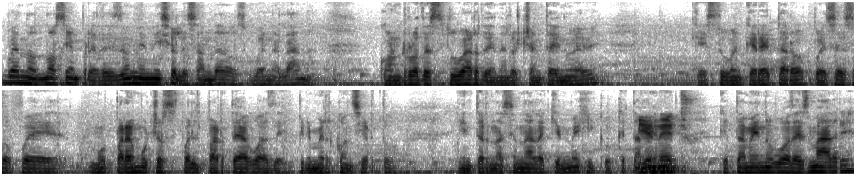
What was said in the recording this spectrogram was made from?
bueno, no siempre, desde un inicio les han dado su buena lana. Con Rod Stewart en el 89, que estuvo en Querétaro, pues eso fue, para muchos fue el parteaguas del primer concierto internacional aquí en México, que también, Bien hecho. que también hubo desmadre,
